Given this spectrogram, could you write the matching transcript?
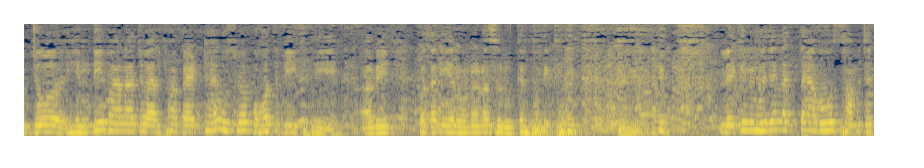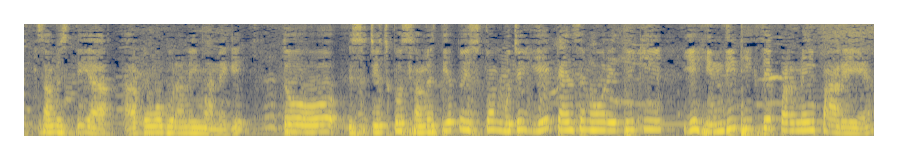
जो हिंदी वाला जो अल्फ़ाबेट है, उसमें बहुत वीक थी। अभी पता नहीं ये रोना ना शुरू कर दे लेकिन मुझे लगता है वो समझ, समझती है, अब वो बुरा नहीं मानेगी। तो वो इस चीज़ को समझती है। तो इसको मुझे ये टेंशन हो रही थी कि ये हिंदी ठीक से पढ़ नहीं पा रहे हैं।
